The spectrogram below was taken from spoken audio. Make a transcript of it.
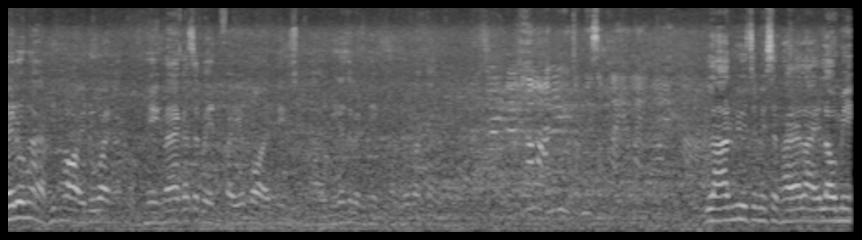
ได้ร่วมงานกับพี่ทอยด้วยครับผมเพลงแรกก็จะเป็น Fireboy เพลงสุดท้ายนี้ก็จะเป็นเพลงของเรื่องรักกัน ถ้าร้านอยู่จะมีเซอร์ไพรส์อะไรบ้างคะร้านวิวจะมีเซอร์ไพรส์อะไร เรามี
